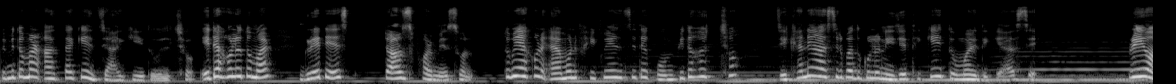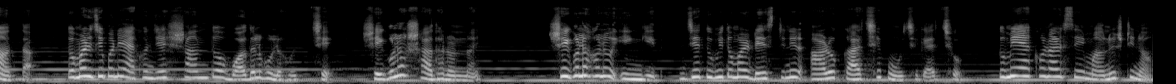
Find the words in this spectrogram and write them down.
তুমি তোমার আত্মাকে জাগিয়ে তুলছো। এটা হলো তোমার গ্রেটেস্ট ট্রান্সফরমেশন তুমি এখন এমন ফ্রিকুয়েন্সিতে কম্পিত হচ্ছ, যেখানে আশীর্বাদগুলো নিজে থেকেই তোমার দিকে আসে। প্রিয় আত্মা তোমার জীবনে এখন যে শান্ত বদলগুলো হচ্ছে, সেগুলো সাধারণ নয়। সেগুলো হলো ইঙ্গিত যে তুমি তোমার ডেস্টিনির আরও কাছে পৌঁছে গেছো। তুমি এখন আর সেই মানুষটি নাও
